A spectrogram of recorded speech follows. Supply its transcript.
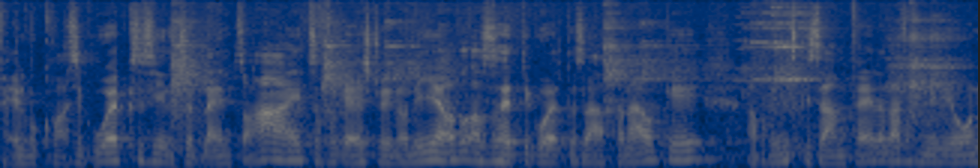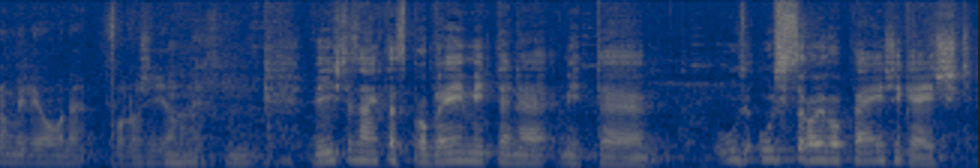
Fälle, die quasi gut waren, sind Lenzer Heiz, vergesst wie noch nie, oder? Also es hat die guten Sachen auch gegeben, aber insgesamt fehlen einfach Millionen und Millionen von Logierrechten. Mhm. Wie ist das eigentlich das Problem mit den mit, äh, außereuropäischen Gästen,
